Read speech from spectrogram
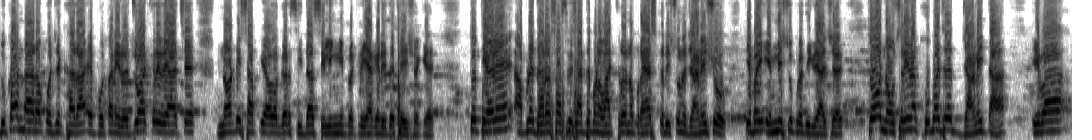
દુકાનદારકો જે ખરા એ પોતાની રજૂઆત કરી રહ્યા છે. નોટિસ આપ્યા વગર સીધા સીલિંગની પ્રક્રિયા કઈ રીતે થઈ શકે. તો ત્યારે આપણે ધારાશાસ્ત્રી સાથે પણ વાત કરવાનો પ્રયાસ કરીશું અને જાણીશું કે ભાઈ એમની શું પ્રતિક્રિયા છે. તો નવસારીના ખૂબ જ જાણીતા એવા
